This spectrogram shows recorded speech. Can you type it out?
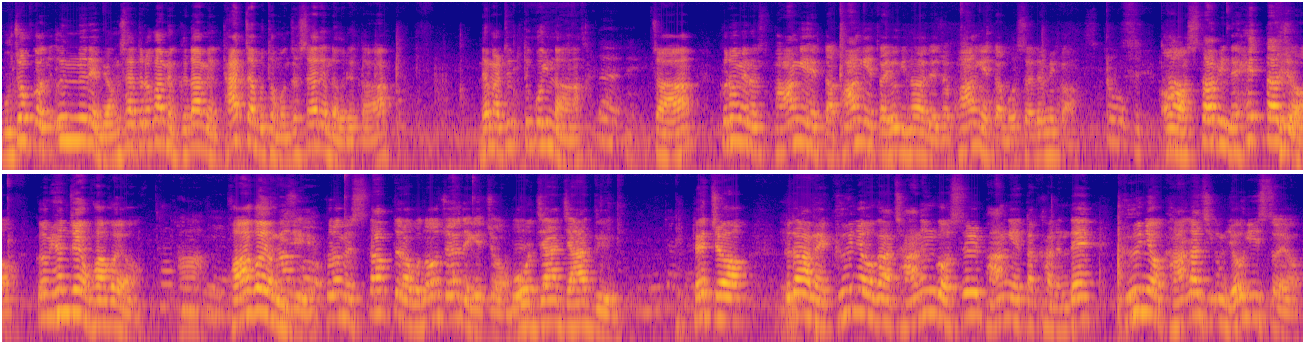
무조건 은는의 명사 들어가면 그 다음엔 다자부터 먼저 써야 된다 그랬다. 내 말 듣고 있나? 네. 네. 자, 그러면은 방해했다, 방해했다 여기 넣어야 되죠. 방해했다 뭐 써야 됩니까? 또 어, 스탑인데 했다죠. 그럼 현재형 과거형. 아. 네. 과거형이지. 과거. 그러면 스탑드라고 넣어줘야 되겠죠. 모자자드. 모자는 됐죠? 그 다음에 그녀가 자는 것을 방해했다 하는데 그녀가가 지금 여기 있어요.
